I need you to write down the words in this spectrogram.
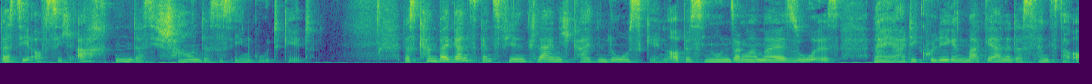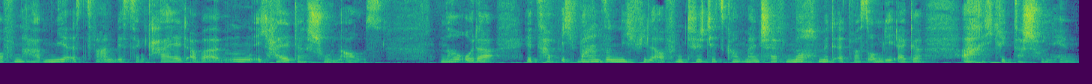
dass Sie auf sich achten, dass Sie schauen, dass es Ihnen gut geht? Das kann bei ganz, ganz vielen Kleinigkeiten losgehen. Ob es nun, sagen wir mal, so ist, naja, die Kollegin mag gerne das Fenster offen haben, mir ist zwar ein bisschen kalt, aber mh, hm, ich halte das schon aus. Ne? Oder jetzt habe ich wahnsinnig viel auf dem Tisch, jetzt kommt mein Chef noch mit etwas um die Ecke. Ach, ich kriege das schon hin.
